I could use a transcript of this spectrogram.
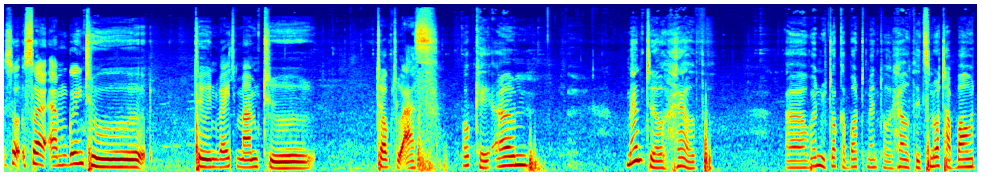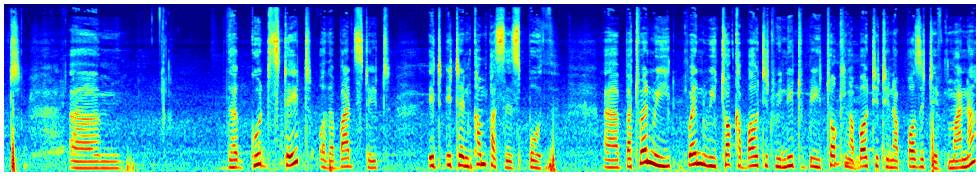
so so i'm going to to invite mom to talk to us Okay. Um, mental health. Uh, when we talk about mental health, it's not about um, the good state or the bad state. It, it encompasses both. Uh, but when we when we talk about it, we need to be talking about it in a positive manner.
